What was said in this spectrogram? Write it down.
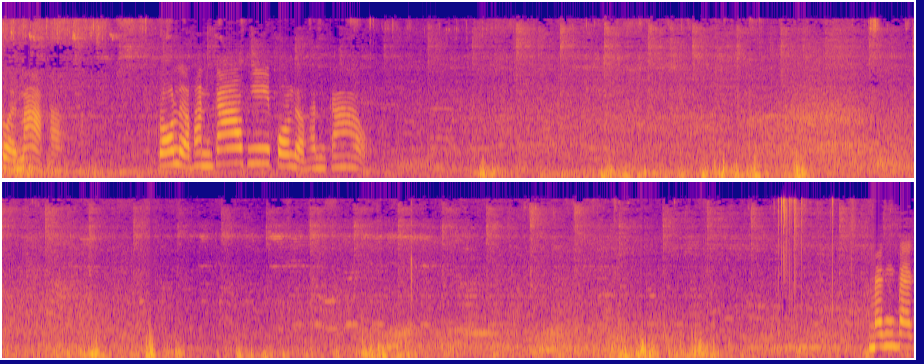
สวยมากค่ะ โปรเหลือพันเก้าพี่โปรเหลือพันเก้าแบงแบง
